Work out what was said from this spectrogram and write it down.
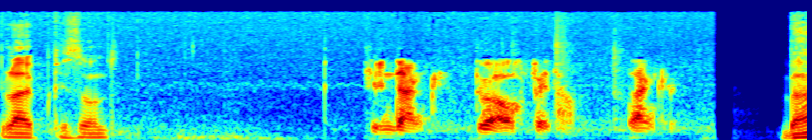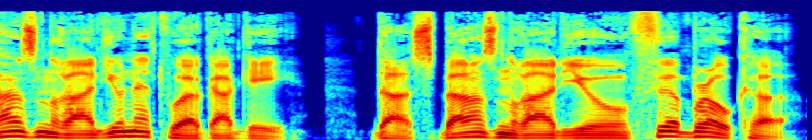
bleib gesund. Vielen Dank. Du auch, Peter. Danke. Börsenradio Network AG. Das Börsenradio für Broker.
